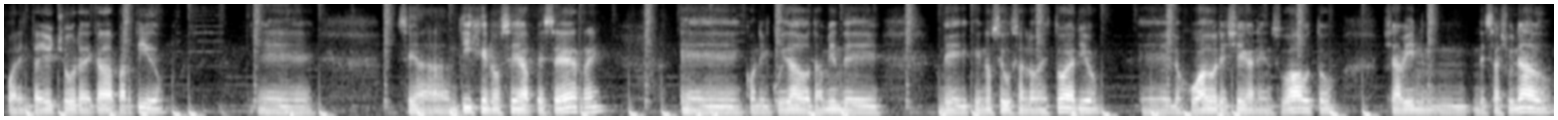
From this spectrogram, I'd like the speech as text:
48 horas de cada partido, eh, sea antígeno, sea PCR, eh, con el cuidado también de, que no se usan los vestuarios, los jugadores llegan en su auto, ya vienen desayunados,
